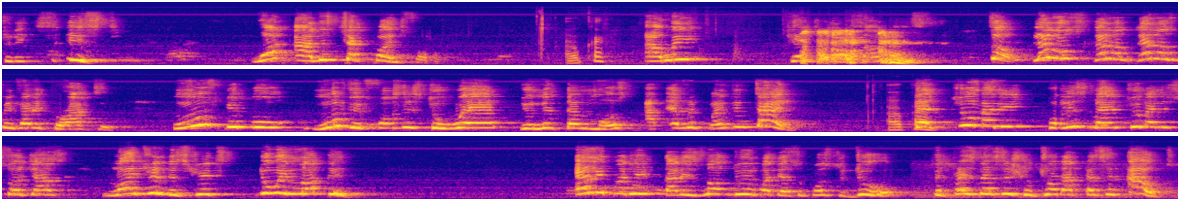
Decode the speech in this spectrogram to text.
to the east. What are these checkpoints for? Okay. Are we getting to the southeast? So let us let us let us be very proactive. Move people, move the forces to where you need them most at every point in time. Okay. There are too many policemen, too many soldiers loitering the streets doing nothing. Anybody that is not doing what they're supposed to do, the presidency should throw that person out.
